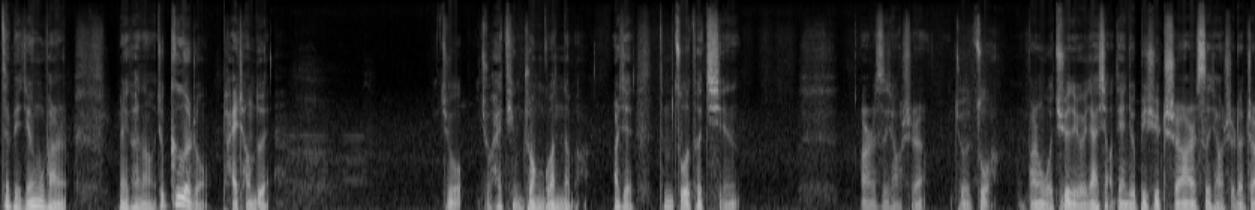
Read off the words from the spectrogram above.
在北京，我反正没看到，就各种排长队，就就还挺壮观的吧。而且他们做的特勤，二十四小时就做。反正我去的有一家小店，就必须持二十四小时的证。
